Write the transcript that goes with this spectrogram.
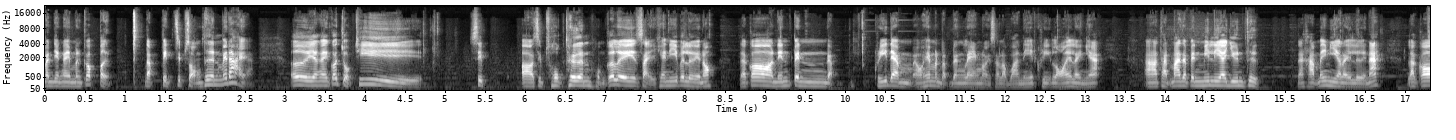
มันยังไงมันก็เปิดแบบปิด 12 เทิร์นไม่ได้อะเออยังไงก็จบที่ 10เอ่อ16 เทิร์นผมก็เลยใส่แค่นี้ไปเลยเนาะแล้วก็เน้นเป็นแบบครีดแดมเอาให้มันแบบแรงๆหน่อยสำหรับวาเนสครีร้อยอะไรเงี้ยอ่าถัดมาจะเป็นมิเลียยืนถึกนะครับไม่มีอะไรเลยนะ แล้วก็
